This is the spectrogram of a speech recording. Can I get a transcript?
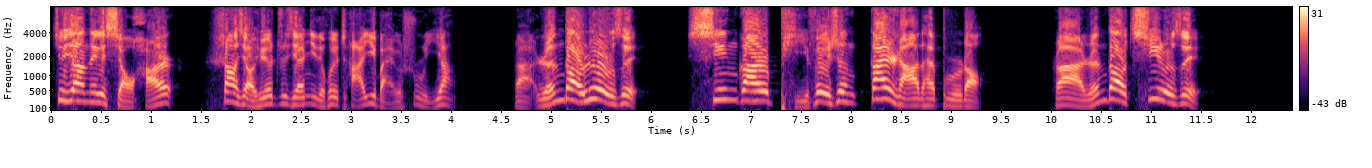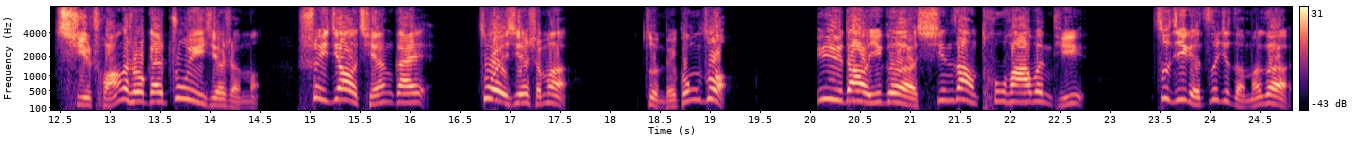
就像那个小孩上小学之前，你得会查一百个数一样，啊，人到六十岁。心肝脾肺肾干啥的还不知道，是吧？人到七十岁，起床的时候该注意些什么？睡觉前该做一些什么准备工作？遇到一个心脏突发问题，自己给自己怎么个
